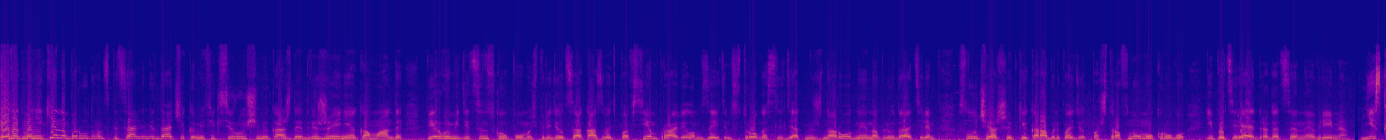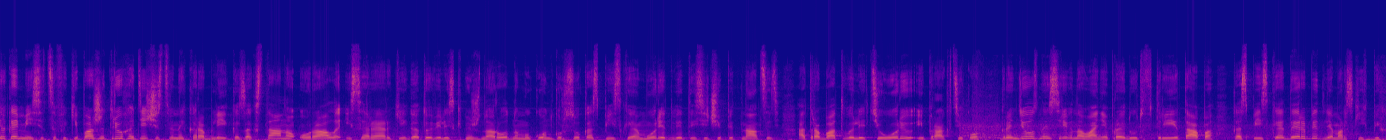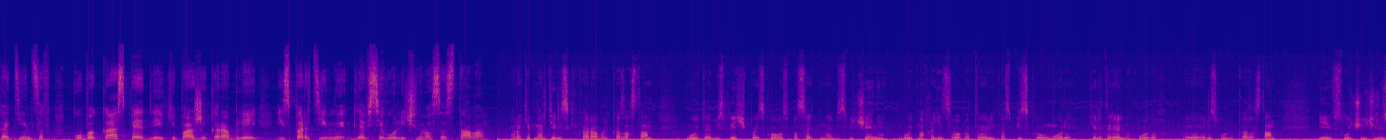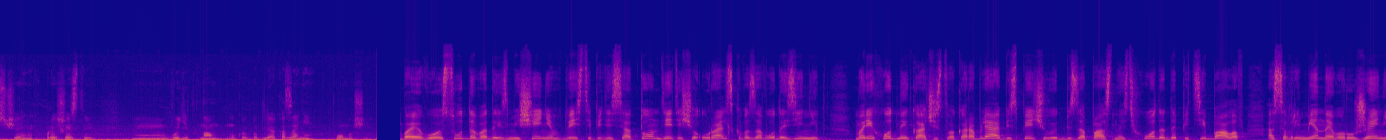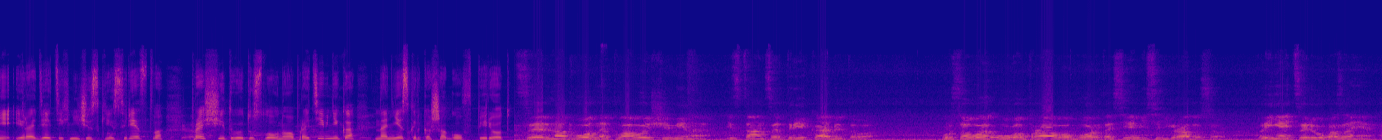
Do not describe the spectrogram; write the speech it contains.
Этот манекен оборудован специальными датчиками, фиксирующими каждое движение команды. Первую медицинскую помощь придется оказывать по всем правилам. За этим строго следят международные наблюдатели. В случае ошибки корабль пойдет по штрафному кругу и потеряет драгоценное время. Несколько месяцев экипажи трех отечественных кораблей Казахстана, Урала и Сарайарки готовились к международному конкурсу «Каспийское море-2015». Отрабатывали теорию и практику. Грандиозные соревнования пройдут в три этапа. Каспийское дерби для морских пехотинцев, Кубок Каспия для экипажей кораблей и спортивный для всего личного состава. Ракетно-артиллерийский корабль «Казахстан» будет обеспечить поисково-спасательное обеспечение, будет находиться в акватории Каспийского моря, территориальных водах э, Республики Казахстан и в случае чрезвычайных происшествий э, выйдет к нам ну, как бы для оказания помощи. Боевое судно водоизмещением в 250 тонн детище Уральского завода «Зенит». Мореходные качества корабля обеспечивают безопасность хода до 5 баллов, а современное вооружение и радиотехнические средства просчитывают условного противника на несколько шагов вперед. Цель надводная, плавающая мина. Дистанция 3 кабельтова. Курсовой угол правого борта 70 градусов. Принять целеуказание.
